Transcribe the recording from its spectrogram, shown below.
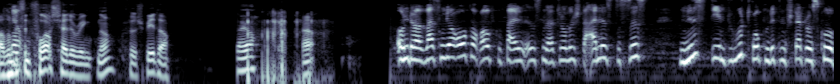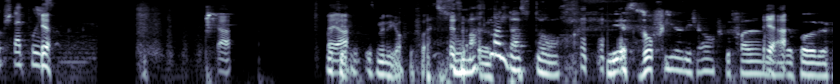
War so ein Ja. bisschen Foreshadowing, ne? Für später. Naja. Und äh, was mir auch noch aufgefallen ist, natürlich, der Anästhesist misst den Blutdruck mit dem Stethoskop statt Puls. Ja. Ja. Naja. Okay, ist mir nicht aufgefallen. So macht man das doch. Mir ist so viel nicht aufgefallen Ja. in der Folge.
